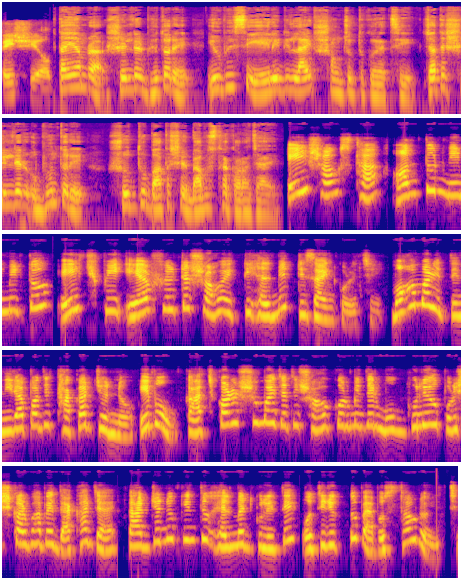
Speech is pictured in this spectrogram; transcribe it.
face shield. তাই আমরা শিল্ডের ভিতরে ইউভিসি এলইডি লাইট সংযুক্ত করেছি যাতে শিল্ডের অভ্যন্তরে শুদ্ধ বাতাসের ব্যবস্থা করা যায়। এই সংস্থা অন্তর্নির্মিত এইচপি এয়ার ফিল্টার সহ একটি হেলমেট ডিজাইন করেছে। মহামারীতে নিরাপদে থাকার জন্য এবং কাজ করার সময় যাতে সহকর্মীদের মুখগুলিও পরিষ্কারভাবে দেখা যায় তার জন্য কিন্তু হেলমেটগুলিতে অতিরিক্ত ব্যবস্থাও রয়েছে।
